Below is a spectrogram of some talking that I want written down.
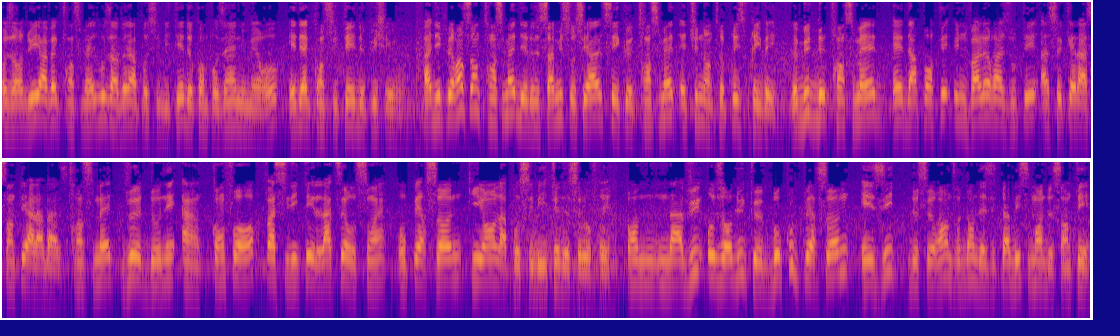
Aujourd'hui, avec Transmed, vous avez la possibilité de composer un numéro et d'être consulté depuis chez vous. La différence entre Transmed et le SAMU social, c'est que Transmed est une entreprise privée. Le but de Transmed est d'apporter une valeur ajoutée à ce qu'est la santé à la base. Transmed veut donner un confort, faciliter l'accès aux soins aux personnes qui ont la possibilité de se l'offrir. On a vu aujourd'hui que beaucoup de personnes hésitent de se rendre dans des établissements de santé.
